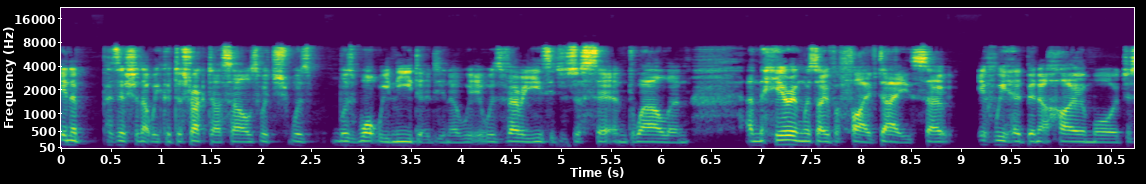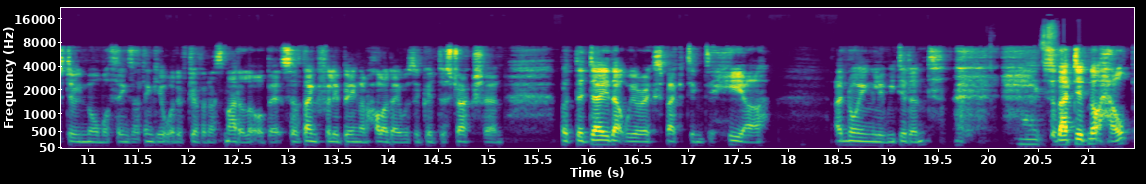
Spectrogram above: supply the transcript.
in a position that we could distract ourselves, which was was what we needed. You know, we, it was very easy to just sit and dwell and and the hearing was over five days. So if we had been at home or just doing normal things, I think it would have driven us mad a little bit. So thankfully, being on holiday was a good distraction. But the day that we were expecting to hear, annoyingly, we didn't. Right. so that did not help.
